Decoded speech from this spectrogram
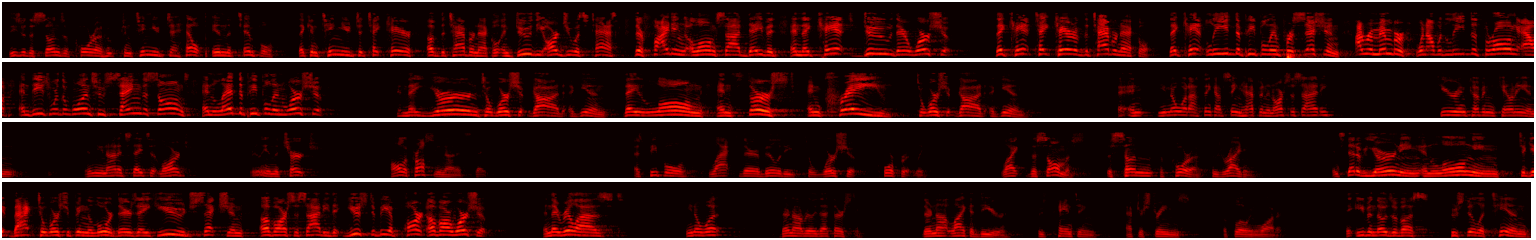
These are the sons of Korah who continued to help in the temple they continued to take care of the tabernacle and do the arduous task. They're fighting alongside David and they can't do their worship. They can't take care of the tabernacle. They can't lead the people in procession. I remember when I would lead the throng out, and these were the ones who sang the songs and led the people in worship. And they yearn to worship God again. They long and thirst and crave to worship God again. And you know what I think I've seen happen in our society? Here in Covington County and in the United States at large, really in the church, all across the United States. As people lacked their ability to worship corporately, like the psalmist, the son of Korah, who's writing. Instead of yearning and longing to get back to worshiping the Lord, there's a huge section of our society that used to be a part of our worship. And they realized, you know what? They're not really that thirsty. They're not like a deer who's panting after streams of flowing water. Even those of us who still attend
